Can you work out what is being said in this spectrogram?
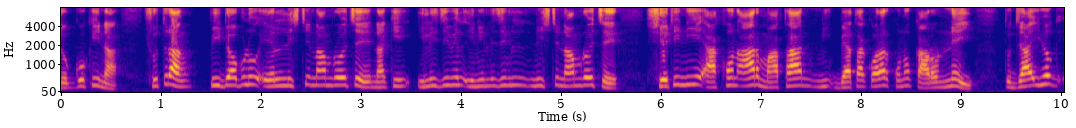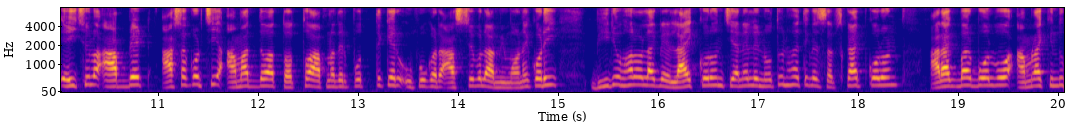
যোগ্য কি না সুতরাং পিডব্লিউ এল লিস্টে নাম রয়েছে নাকি ইলিজিবল ইনএলিজিবল লিস্টে নাম রয়েছে, সেটি নিয়ে এখন আর মাথা ব্যথা করার কোনো কারণ নেই। তো যাই হোক, এই ছিল আপডেট। আশা করছি আমার দেওয়া তথ্য আপনাদের প্রত্যেকের উপকার আসছে বলে আমি মনে করি। ভিডিও ভালো লাগলে লাইক করুন, চ্যানেলে নতুন হয়ে থাকলে সাবস্ক্রাইব করুন। আর একবার বলব, আমরা কিন্তু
